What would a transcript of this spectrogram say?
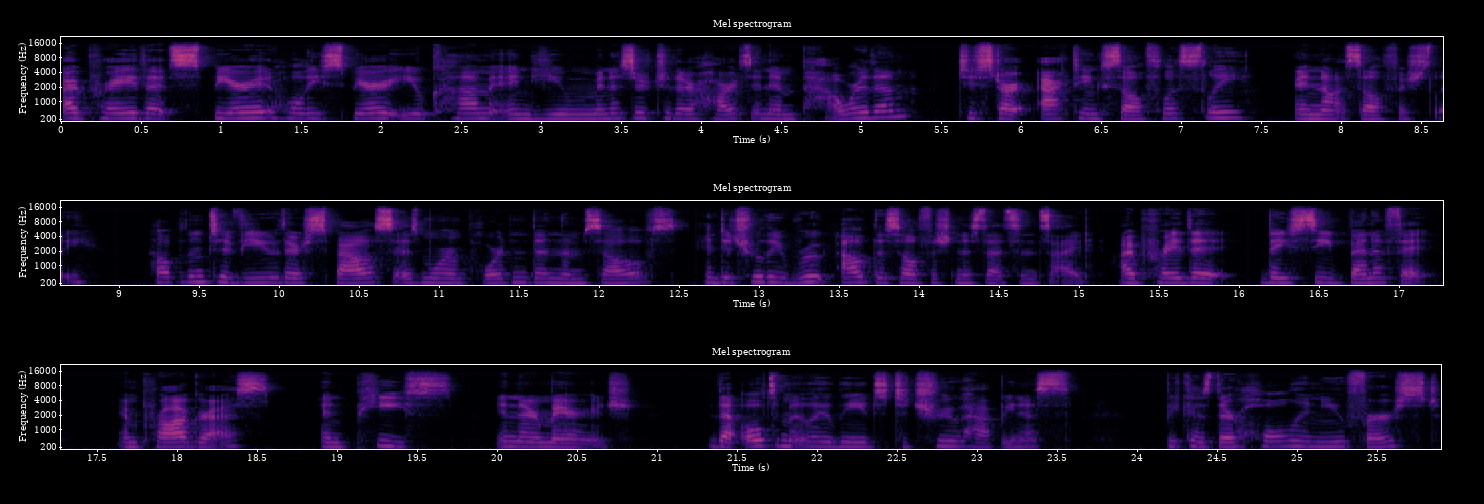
I pray that Spirit, Holy Spirit, you come and you minister to their hearts and empower them to start acting selflessly and not selfishly. Help them to view their spouse as more important than themselves and to truly root out the selfishness that's inside. I pray that they see benefit and progress and peace in their marriage that ultimately leads to true happiness because they're whole in you first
